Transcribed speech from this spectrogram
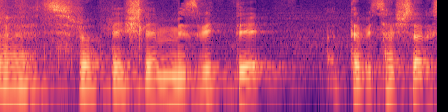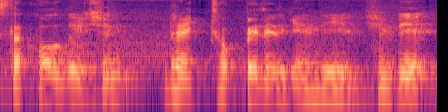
Evet, röfle işlemimiz bitti. Tabi saçlar ıslak olduğu için renk çok belirgin değil. Şimdi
